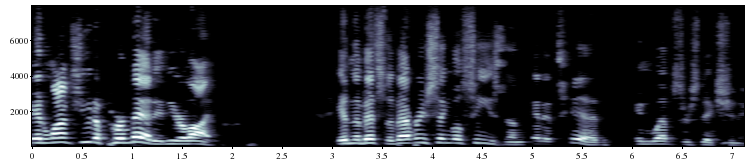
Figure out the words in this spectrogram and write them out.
and wants you to permit in your life. In the midst of every single season, and it's hid in Webster's dictionary.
